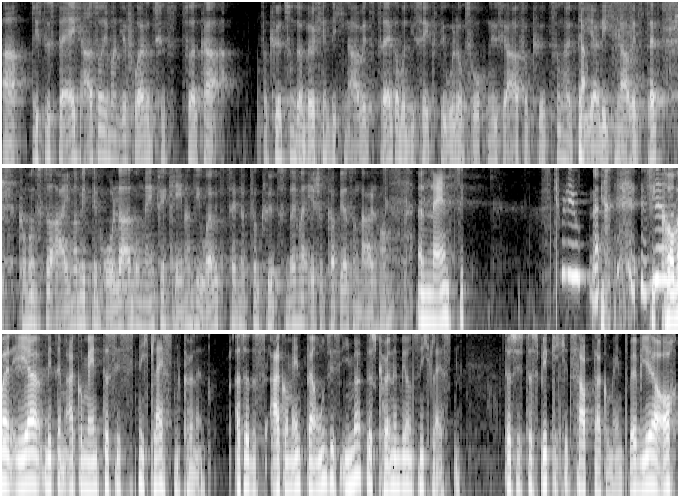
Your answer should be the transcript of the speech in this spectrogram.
äh, ist das bei euch auch so? Ich meine, ihr fordert jetzt zwar keine Verkürzung der wöchentlichen Arbeitszeit, aber die sechste Urlaubswoche ist ja auch eine Verkürzung halt der Ja. jährlichen Arbeitszeit. Kommen Sie da auch immer mit dem Holler-Argument, wir können die Arbeitszeit nicht verkürzen, weil wir eh schon kein Personal haben? Äh, Nein, sie, Entschuldigung, nein. Das sie kommen eher mit dem Argument, dass sie es nicht leisten können. Also das Argument bei uns ist immer, das können wir uns nicht leisten. Das ist das wirklich das Hauptargument, weil wir ja auch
